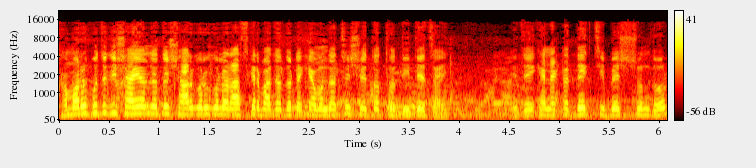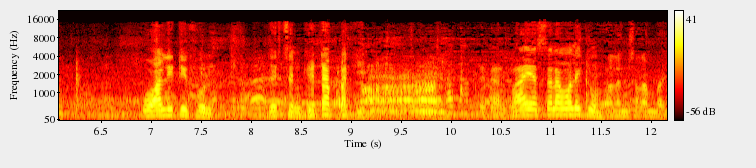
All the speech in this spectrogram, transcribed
খামার উপযোগী সাহিওয়াল জাতের সার গরুগুলোর আজকের বাজার দরটা কেমন যাচ্ছে, সে তথ্য দিতে চাই। এই যে এখানে একটা দেখছি, বেশ সুন্দর কোয়ালিটি ফুল। দেখছেন, গেট আপটা কি। ভাই আসসালামু আলাইকুম। সালাম ভাই।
